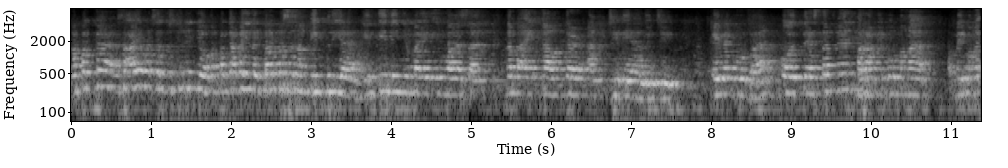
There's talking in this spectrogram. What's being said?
Kapag ka, sa ayaw sa gusto ninyo, kapag ka kayo nagbabasa ng Biblia, hindi ninyo maiiwasan na ma-encounter ang genealogy. Amen po ba? Old Testament, marami po mga, may mga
